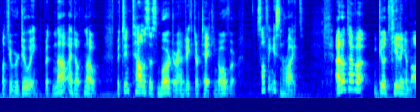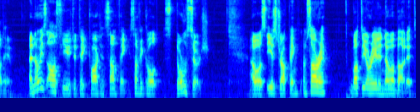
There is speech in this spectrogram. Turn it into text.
what we were doing, but now I don't know. Between Talos's murder and Victor taking over, something isn't right. I don't have a good feeling about him. I know he's asked you to take part in something, something called Storm Surge. I was eavesdropping, I'm sorry. What do you really know about it?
